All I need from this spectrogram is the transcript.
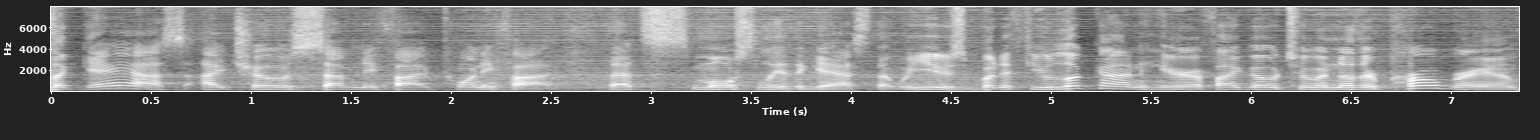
The gas, I chose 7525. That's mostly the gas that we use. But if you look on here, if I go to another program,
